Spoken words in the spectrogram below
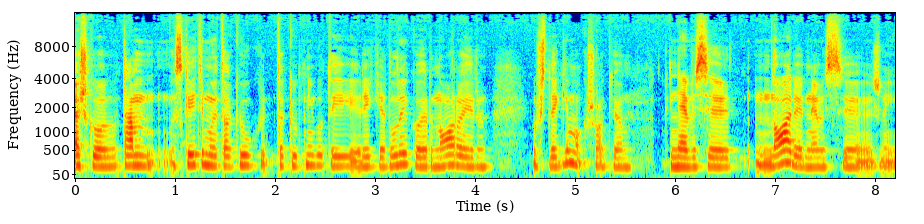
Aišku, tam skaitimui tokių, tokių knygų tai reikia ir laiko, ir noro, ir uždegimo kažkokio. Ne visi nori ir ne visi, žinai,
